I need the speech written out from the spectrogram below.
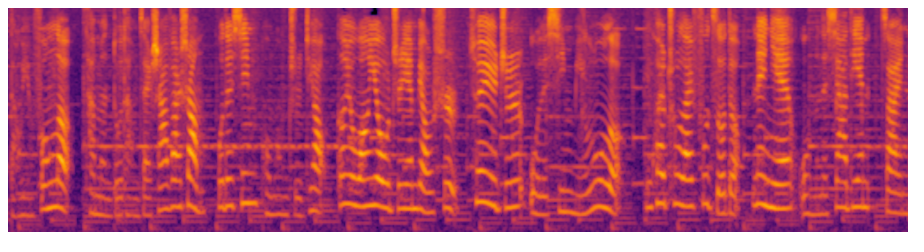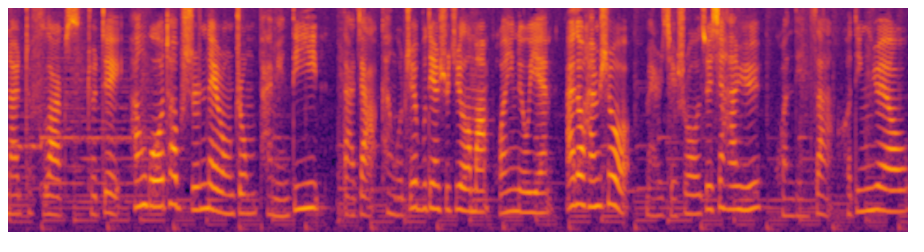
导演疯了！”他们都躺在沙发上，我的心砰砰直跳。更有网友直言表示：“崔宇植，我的心迷路了，你快出来负责的。”那年我们的夏天在 Netflix Today 韩国 Top 十内容中排名第一。大家看过这部电视剧了吗？欢迎留言。爱豆韩社每日解说最新韩语，欢迎点赞和订阅哦。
